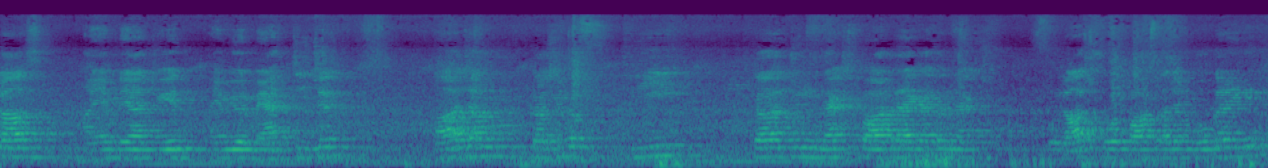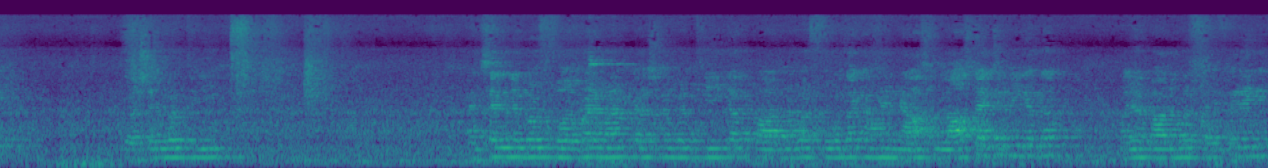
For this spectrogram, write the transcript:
Class I am Riyan I am your math teacher आज हम क्लास नंबर थ्री का जो नेक्स्ट पार्ट रहेगा तो नेक्स्ट लास्ट फोर पार्ट आज हम वो करेंगे. Question number three exercise number four point one question number three का पार्ट नंबर फोर तक हमने लास्ट लास्ट लेक्चर नहीं करता आज हम पार्ट नंबर फाइव करेंगे.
